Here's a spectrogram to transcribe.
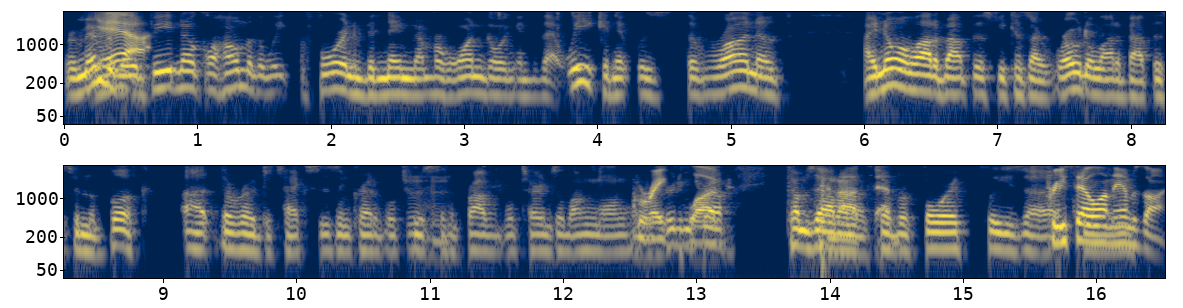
Remember, Yeah. they beaten Oklahoma the week before and had been named number one going into that week, and it was the run of. I know a lot about this because I wrote a lot about this in the book. Uh, the Road to Texas: Incredible Twists Mhm. and Improbable Turns Along Long Great plug. Trail. comes out 10 on out 10. October fourth. Please, uh, pre-sale on. Amazon.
